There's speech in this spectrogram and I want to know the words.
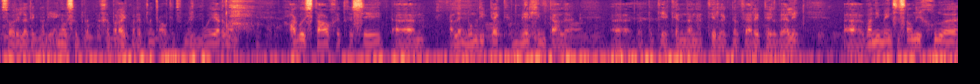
Sorry dat ek nou die Engelse gebruik, maar dit klink altyd vir my mooier want Agostau het gesê ehm um, hulle noem die plek Mergentale uh wat beteken dan natuurlik nou Fairy Tale Valley. Uh want die mense sal nie glo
